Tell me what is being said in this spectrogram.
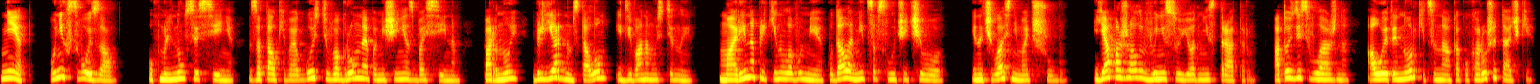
Нет, у них свой зал. Ухмыльнулся Сеня, заталкивая гостю в огромное помещение с бассейном, парной, бильярдным столом и диваном у стены. Марина прикинула в уме, куда ломиться в случае чего, и начала снимать шубу. Я, пожалуй, вынесу ее администратору, а то здесь влажно, а у этой норки цена, как у хорошей тачки.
